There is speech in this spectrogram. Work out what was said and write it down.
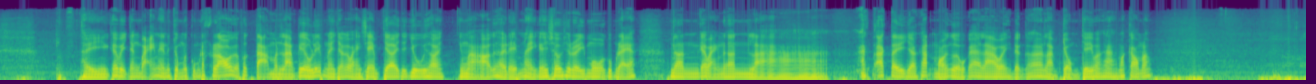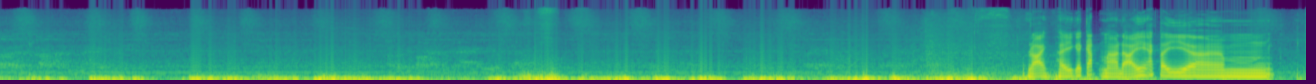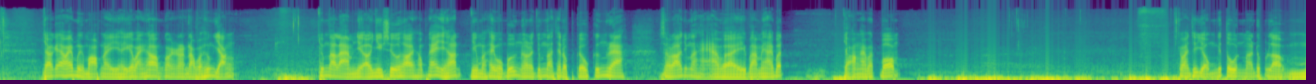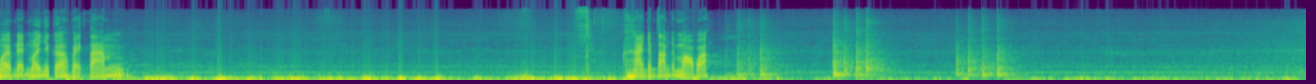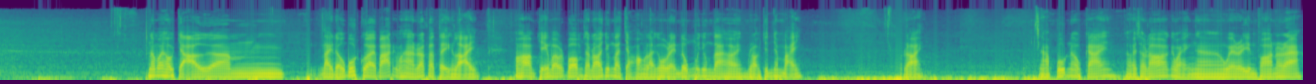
Thì cái việc nhân bản này nói chung nó cũng rắc rối và phức tạp. Mình làm cái clip này cho các bạn xem chơi cho vui thôi. Nhưng mà ở cái thời điểm này cái số series mua cũng rẻ, nên các bạn nên là ác cho khách mỗi người một cái lao đi đừng có làm trùng chi mà ha mất công lắm Rồi thì cái cách mà để Acti uh, um, cho cái iOS 11 này thì các bạn thấy không? Các bạn đọc và hướng dẫn chúng ta làm như, ở như xưa thôi, không khác gì hết. Nhưng mà thêm một bước nữa là chúng ta sẽ đục cái ổ cứng ra. Sau đó chúng ta hạ về 32 bit. Chọn iPad 4 các bạn sử dụng cái tool mà double mới update mới nhất á, vẹt 8 2.8.1 á. Nó mới hỗ trợ um, đầy đủ boot của iPad của ha rất là tiện lợi. Hoặc không chuyển vào 4 sau đó chúng ta chọn lại cái model đúng của chúng ta thôi. Rồi 9.7 rồi. Nạp boot nó một cái rồi sau đó các bạn uh, query info nó ra.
